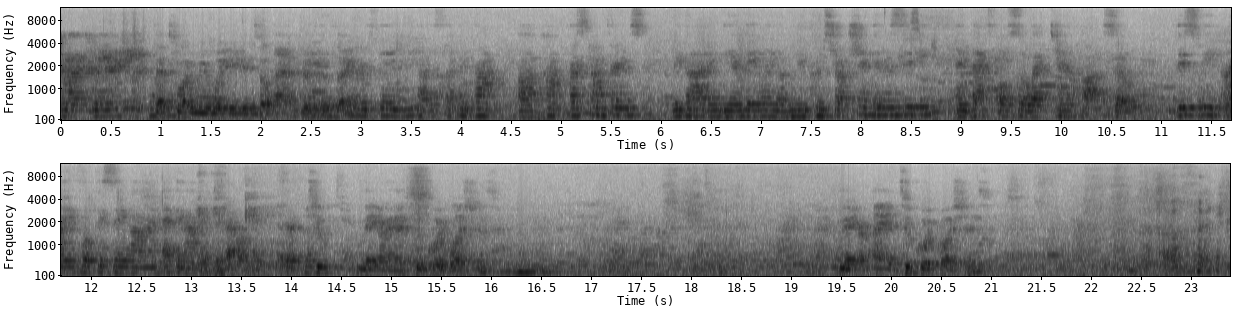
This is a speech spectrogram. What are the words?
to my community. That's why we waited until after the thing. Thursday, we had a second con- uh, con- press conference regarding the unveiling of new construction in the city, and that's also at 10 o'clock. So this week, I am focusing on economic development. So- Two, Mayor, I have two quick questions. Mayor, I have two quick questions.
